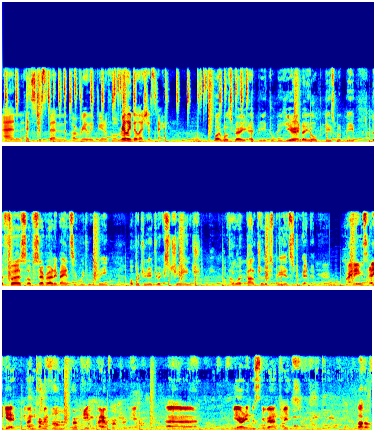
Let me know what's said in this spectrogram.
And it's just been a really beautiful, really delicious day. I was very happy to be here and I hope this will be the first of several events in which will be opportunity to exchange our cultural experience together. My name is Ege. I'm coming from Turkey. I am from Turkey. Uh, we are in this event with a lot of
